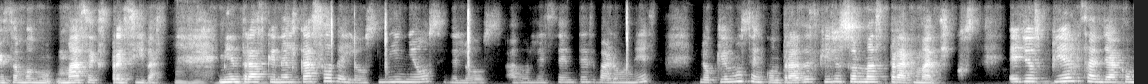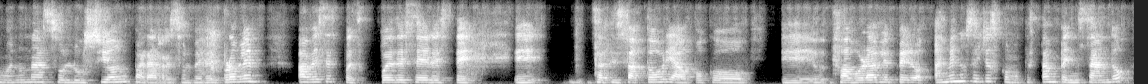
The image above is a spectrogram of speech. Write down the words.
que somos más expresivas. Mientras que en el caso de los niños, de los adolescentes varones, lo que hemos encontrado es que ellos son más pragmáticos. Ellos piensan ya como en una solución para resolver el problema. A veces pues puede ser este, eh, satisfactoria o poco eh, favorable, pero al menos ellos como que están pensando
